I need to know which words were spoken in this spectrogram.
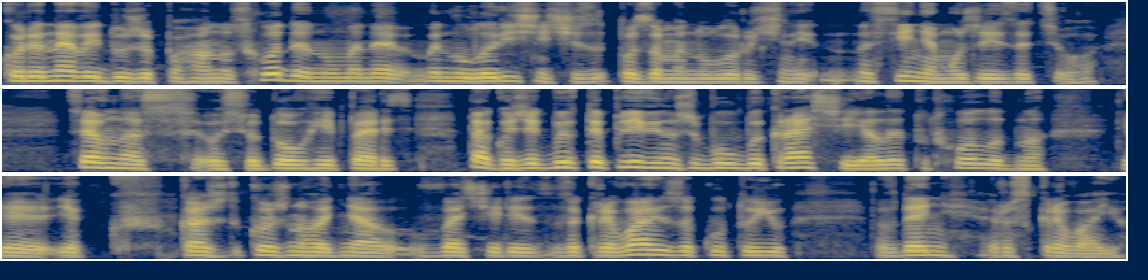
кореневий дуже погано сходить. Ну, у мене минулорічні чи позаминулорічні насіння, може, із-за цього. Це в нас ось довгий перець. Також, якби в теплі він вже був би кращий, але тут холодно. Я як кожного дня ввечері закриваю, закутую, вдень розкриваю.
